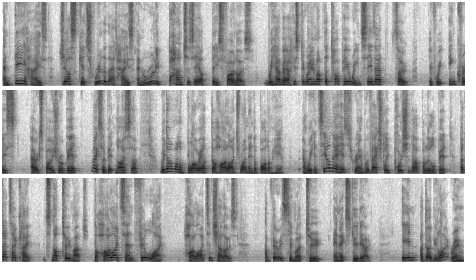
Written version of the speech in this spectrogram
And dehaze just gets rid of that haze and really punches out these photos. We have our histogram up the top here, we can see that. So if we increase our exposure a bit, makes it a bit nicer. We don't want to blow out the highlights right in the bottom here. And we can see on our histogram, we've actually pushed it up a little bit, but that's okay. It's not too much. The highlights and fill light, highlights and shadows, are very similar to NX Studio. In Adobe Lightroom,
